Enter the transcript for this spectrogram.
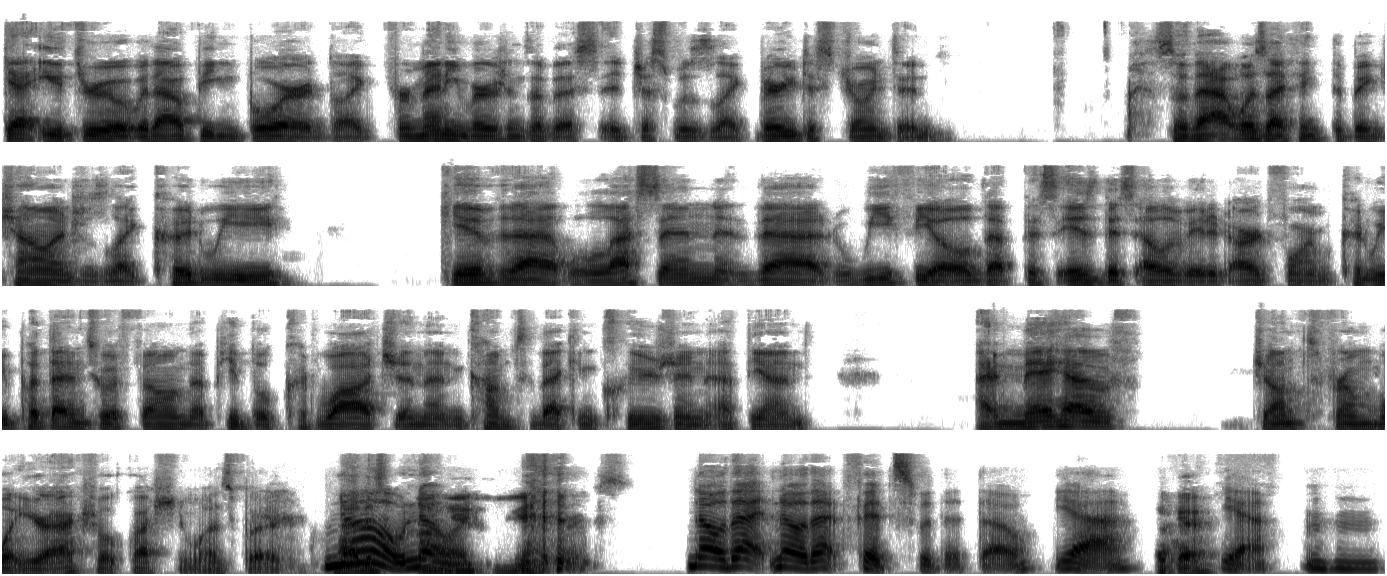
get you through it without being bored like for many versions of this it just was like very disjointed. So that was i think the big challenge was like could we give that lesson that we feel that this is this elevated art form? Could we put that into a film that people could watch and then come to that conclusion at the end? I may have jumped from what your actual question was, but no, no, no, that no, that fits with it though. Yeah. Okay. Yeah. Mm-hmm. cool.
